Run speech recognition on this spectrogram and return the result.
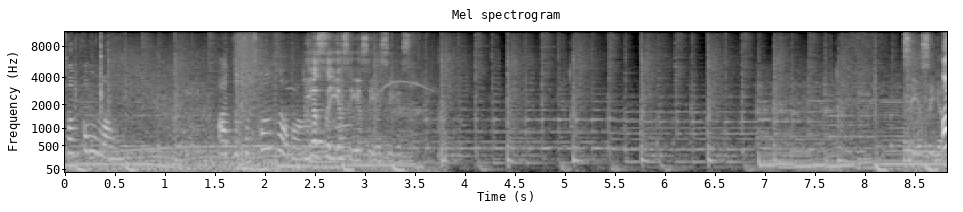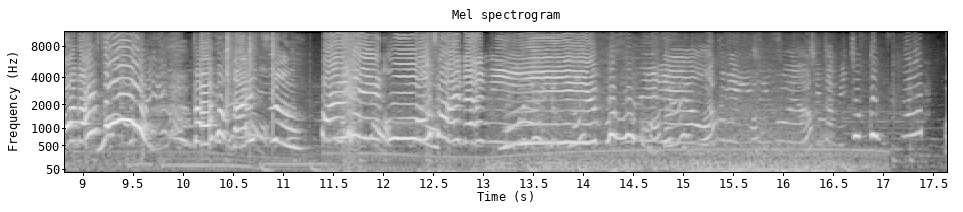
잠깐만. 아 너도 천사다. 이겼어 이겼어 이겼어 이겼어 이겼어 이겼어 이겼어 어 나이스! 나이스 나이스! 빨리! 오 사장님! 진짜 미쳤다 아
